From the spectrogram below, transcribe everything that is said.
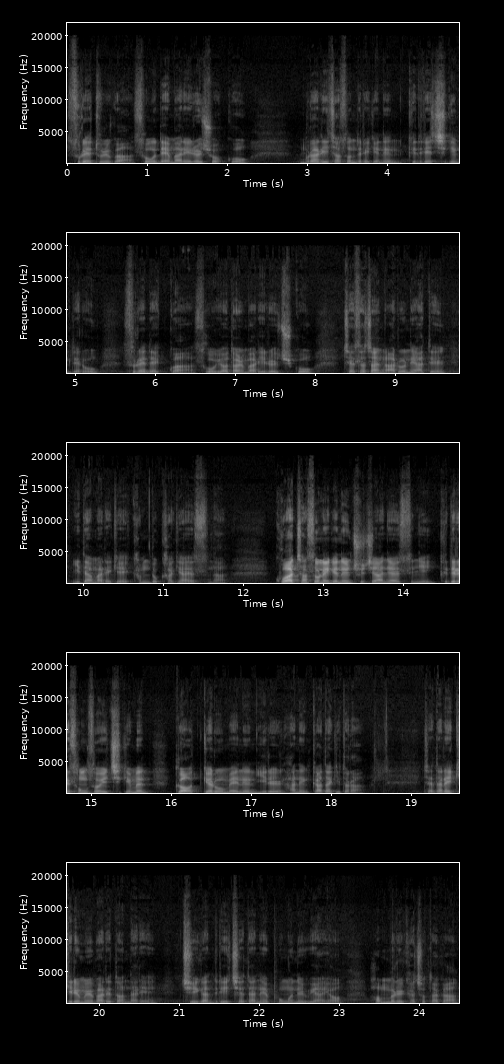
수레 둘과 소 네 마리를 주었고 무라리 자손들에게는 그들의 직임대로 수레 넷과 소 여덟 마리를 주고 제사장 아론의 아들 이다말에게 감독하게 하였으나 고아 자손에게는 주지 아니하였으니 그들의 성소의 직임은 그 어깨로 매는 일을 하는 까닭이더라. 제단에 기름을 바르던 날에 지휘관들이 제단의 봉헌을 위하여 헌물을 가져다가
